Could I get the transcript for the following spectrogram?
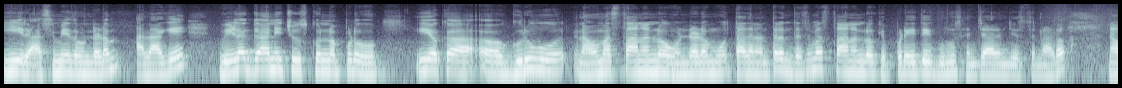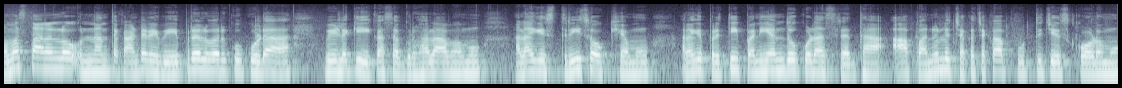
ఈ రాశి మీద ఉండడం. అలాగే వీళ్ళకి కానీ చూసుకున్నప్పుడు ఈ యొక్క గురువు నవమ స్థానంలో ఉండడము తదనంతరం దశమ స్థానంలోకి ఎప్పుడైతే గురువు సంచారం చేస్తున్నాడో నవమ స్థానంలో ఉన్నంత కంటే రేపు ఏప్రిల్ వరకు కూడా వీళ్ళకి కాస్త గృహలాభము అలాగే స్త్రీ సౌఖ్యము అలాగే ప్రతి పని అందు కూడా శ్రద్ధ ఆ పనులు చకచకా పూర్తి చేసుకోవడము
